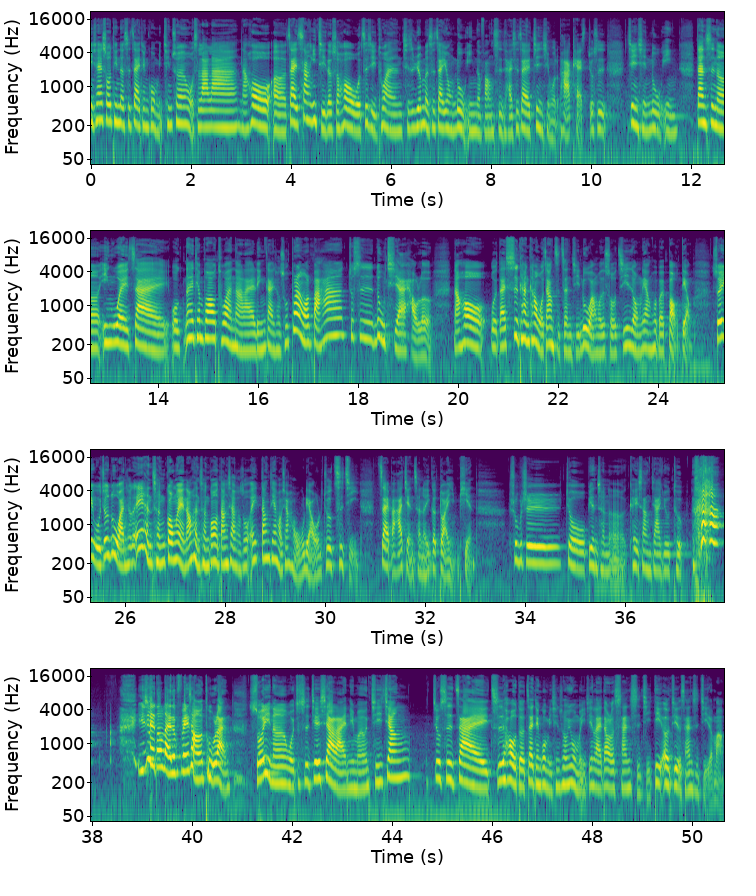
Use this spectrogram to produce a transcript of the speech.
你现在收听的是《再见过敏青春》，我是拉拉。然后，呃，在上一集的时候，我自己突然其实原本是在用录音的方式，还是在进行我的 podcast，就是进行录音。但是呢，因为在我那一天不知道突然哪来灵感，想说不然我把它就是录起来好了。然后我来试看看，我这样子整集录完，我的手机容量会不会爆掉？所以我就录完，就说哎很成功哎，然后很成功的当下想说，哎当天好像好无聊，我就自己再把它剪成了一个短影片，殊不知就变成了可以上架 YouTube，一切都来得非常的突然。所以呢，我就是接下来你们即将就是在之后的再见过敏青春，因为我们已经来到了三十集，第二季的三十集了嘛。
